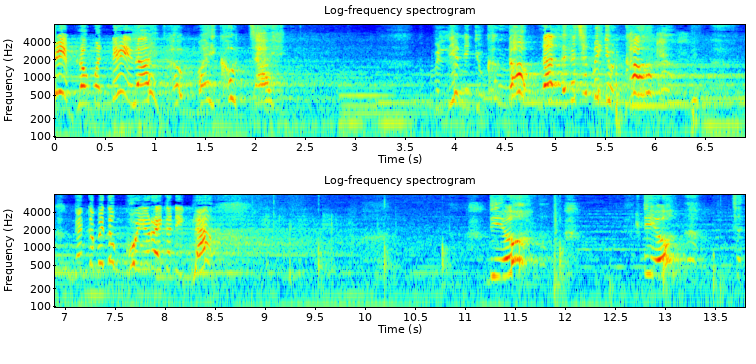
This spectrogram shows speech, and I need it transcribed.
รีบลงมานี่เลยเธอไม่เข้าใจวิลเลียมยังอยู่ข้างนอกนั่นเลยถ้าฉันไม่หยุดเขางั้นก็ไม่ต้องคุยอะไรกันอีกแล้ว เดี๋ยว เดี๋ยวฉัน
